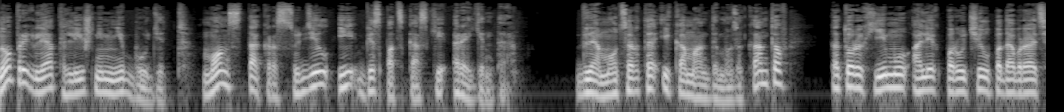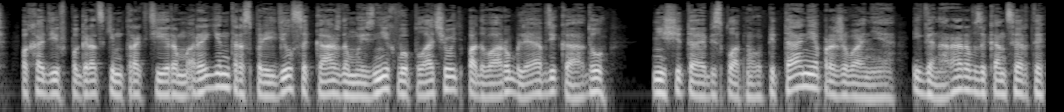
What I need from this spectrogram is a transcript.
но пригляд лишним не будет. Монс так рассудил и без подсказки регента. Для Моцарта и команды музыкантов, которых ему Олег поручил подобрать, походив по городским трактирам, регент распорядился каждому из них выплачивать по 2 рубля в декаду, не считая бесплатного питания, проживания и гонораров за концерты.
